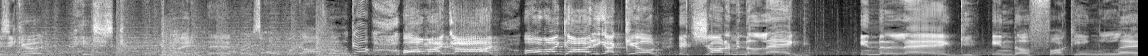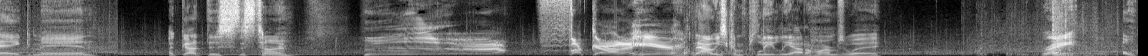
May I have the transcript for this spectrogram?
Is he good? He's just he got hit in the head, but he's oh my god, oh look out! Oh my god! Oh my god, he got killed! It shot him in the leg! In the leg! In the fucking leg, man. I got this this time. Fuck out of here! Now he's completely out of harm's way. Right? Oh!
